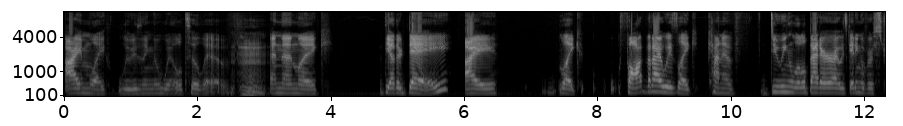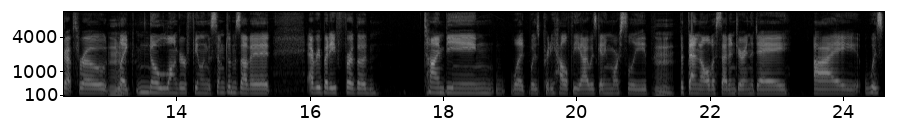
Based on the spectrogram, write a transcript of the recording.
I'm like losing the will to live. Mm. And then like the other day, I like thought that I was like kind of doing a little better. I was getting over strep throat, Mhm. like no longer feeling the symptoms of it. Everybody for the time being like was pretty healthy. I was getting more sleep, Mm. but then all of a sudden during the day, I was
